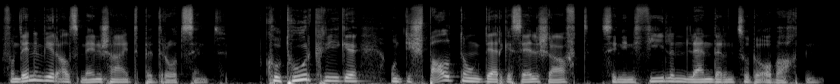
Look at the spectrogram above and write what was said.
von denen wir als Menschheit bedroht sind. Kulturkriege und die Spaltung der Gesellschaft sind in vielen Ländern zu beobachten.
